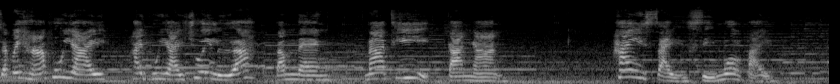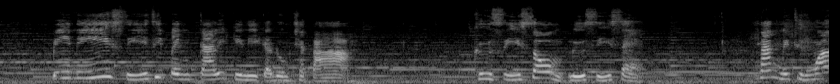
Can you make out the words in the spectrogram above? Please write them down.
จะไปหาผู้ใหญ่ ให้ผู้ใหญ่ช่วยเหลือตำแหน่งหน้าที่การงาน ให้ใส่สีม่วงไป ปีนี้สีที่เป็นกาลิกินีกับดวงชะตา คือสีส้มหรือสีแสดนั่นหมายถึงว่า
